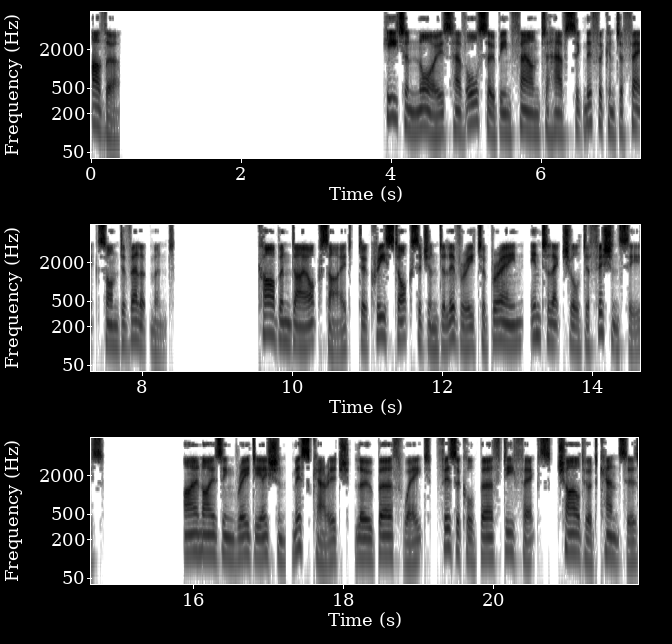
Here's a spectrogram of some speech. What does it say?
Other Heat and noise have also been found to have significant effects on development. Carbon dioxide, decreased oxygen delivery to brain, intellectual deficiencies Ionizing radiation, miscarriage, low birth weight, physical birth defects, childhood cancers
